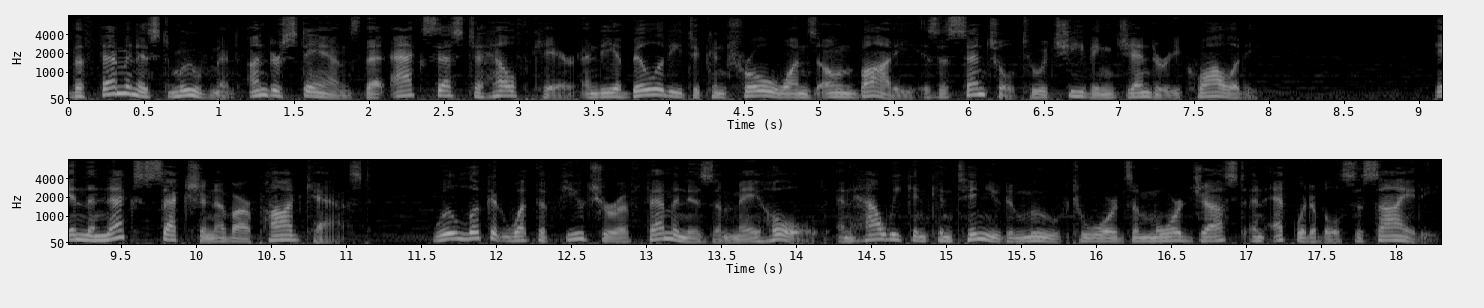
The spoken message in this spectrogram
The feminist movement understands that access to healthcare and the ability to control one's own body is essential to achieving gender equality. In the next section of our podcast, we'll look at what the future of feminism may hold and how we can continue to move towards a more just and equitable society.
